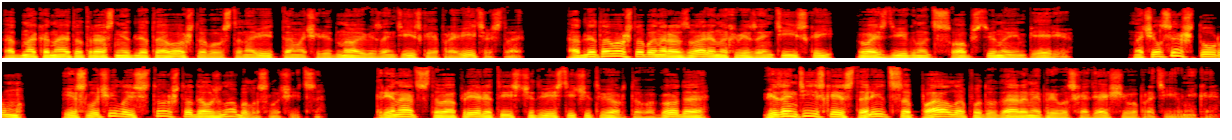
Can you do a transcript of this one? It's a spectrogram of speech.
однако на этот раз не для того, чтобы установить там очередное византийское правительство, а для того, чтобы на развалинах византийской воздвигнуть собственную империю. Начался штурм, и случилось то, что должно было случиться. 13 апреля 1204 года византийская столица пала под ударами превосходящего противника.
